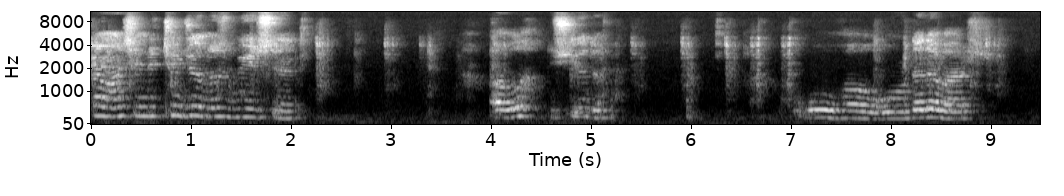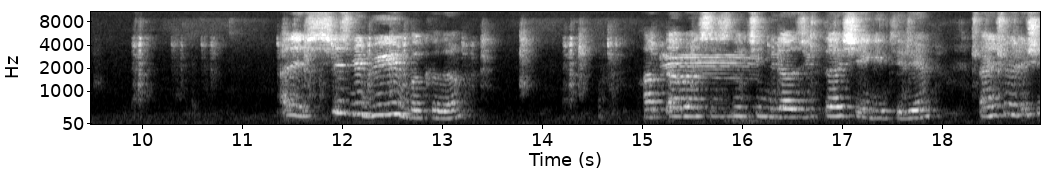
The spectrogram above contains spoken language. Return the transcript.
Tamam şimdi çocuğunuz büyüsün. Allah düşüyordum. Oha orada da var. Hadi siz bir büyüyün bakalım. Hatta ben sizin için birazcık daha şey getireyim. Ben şöyle şu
